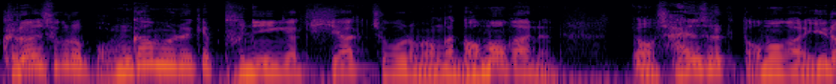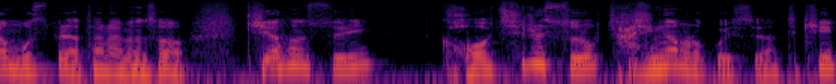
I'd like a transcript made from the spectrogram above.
그런 식으로 뭔가 모르게 분위기가 기아 쪽으로 뭔가 넘어가는 어, 자연스럽게 넘어가는 이런 모습이 나타나면서 기아 선수들이 거칠을수록 자신감을 얻고 있어요. 특히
